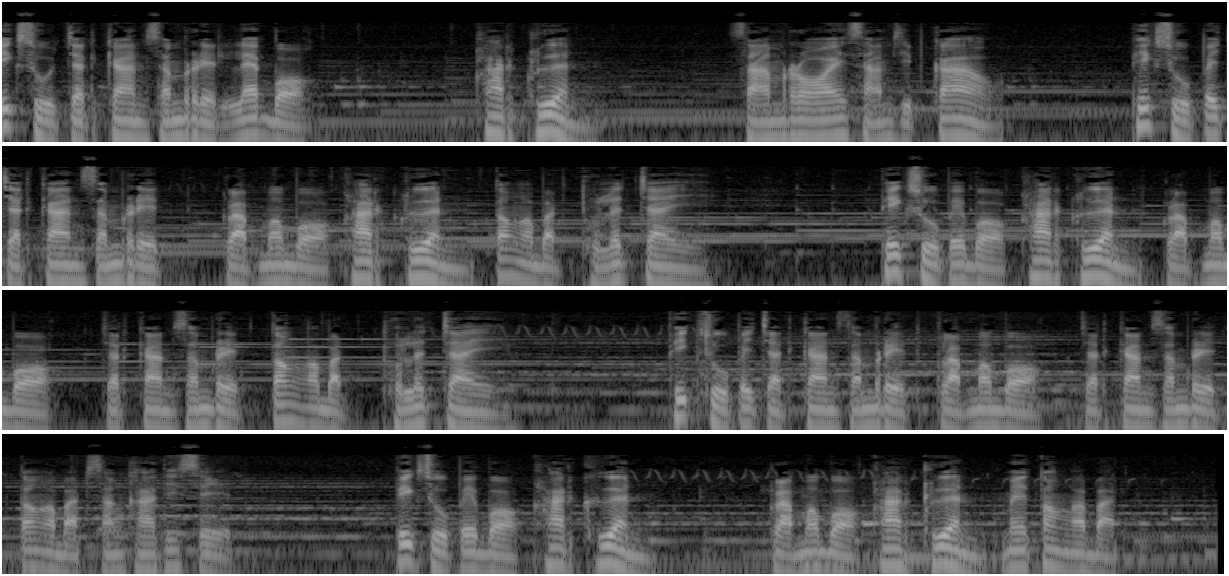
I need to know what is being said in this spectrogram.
ภิกษุจัดการสำเร็จและบอก คลาดเคลื่อน 339 ภิกษุไปจัดการสำเร็จกลับมาบอกคลาดเคลื่อน ต้องอบัตทุลใจ ภิกษุไปบอกคลาดเคลื่อน กลับมาบอกจัดการสำเร็จต้องอบัตทุลใจ ภิกษุไปจัดการสำเร็จกลับมาบอก จัดการสำเร็จต้องอบัตสังฆาทิเศษภิกษุไปบอกคลาดเคลื่อน กลับมาบอกคลาดเคลื่อนไม่ต้องอบัติ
